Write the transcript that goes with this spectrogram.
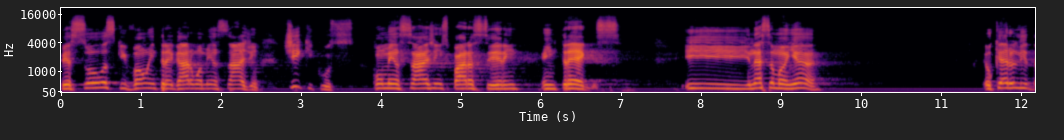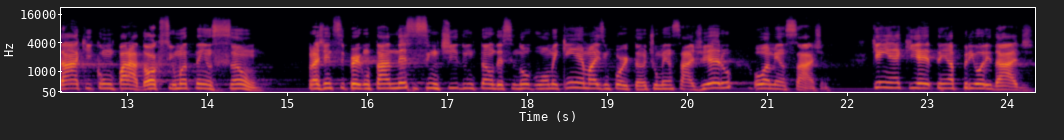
pessoas que vão entregar uma mensagem, tíquicos, com mensagens para serem entregues. E nessa manhã, eu quero lidar aqui com um paradoxo e uma tensão, para a gente se perguntar nesse sentido, então, desse novo homem, quem é mais importante, o mensageiro ou a mensagem? Quem é que é, tem a prioridade?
